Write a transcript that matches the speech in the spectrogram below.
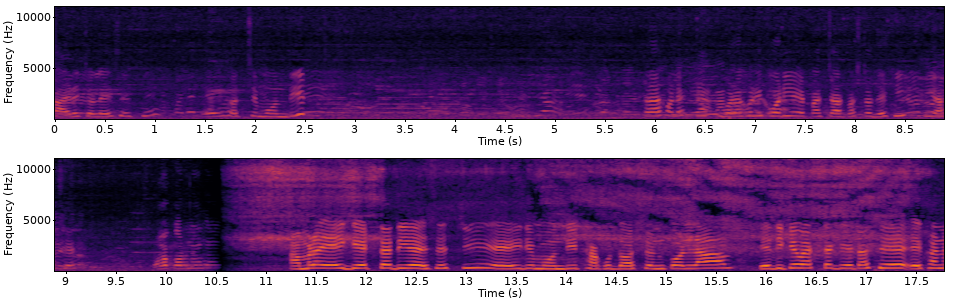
বাইরে চলে এসেছি। এই হচ্ছে মন্দির। তো এখন একটু ঘোরাঘুরি করি এবার চারপাশটা দেখি কি আছে। আমরা এই গেটটা দিয়ে এসেছি, এই যে মন্দির ঠাকুর দর্শন করলাম। এদিকেও একটা গেট আছে, এখানে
